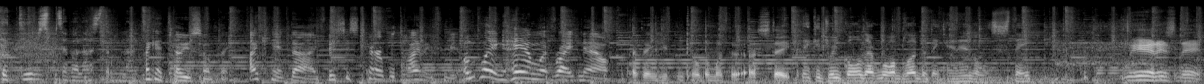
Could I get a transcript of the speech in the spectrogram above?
that deals with everlasting life. I gotta tell you something. I can't die. This is terrible timing for me. I'm playing Hamlet right now. I think you can kill them with a, a stake. They could drink all that raw blood, but they can't handle a steak. Weird, isn't it?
